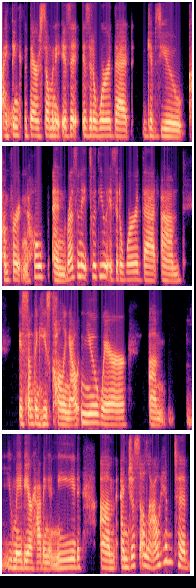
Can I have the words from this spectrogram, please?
I think that there are so many. Is it is it a word that gives you comfort and hope and resonates with you? Is it a word that um, is something He's calling out in you where um, you maybe are having a need? Um, and just allow Him to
